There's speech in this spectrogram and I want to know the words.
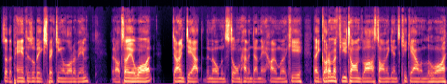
so the Panthers will be expecting a lot of him. But I'll tell you what, don't doubt that the Melbourne Storm haven't done their homework here. They got him a few times last time against Kikau and Luai.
